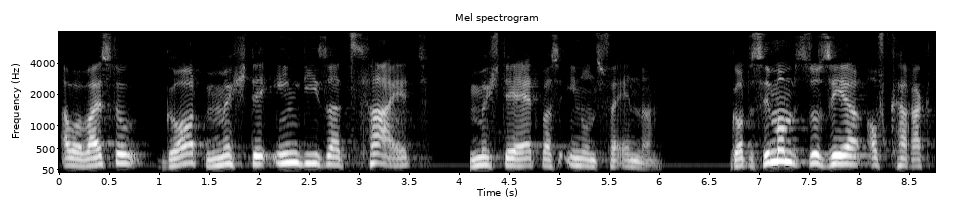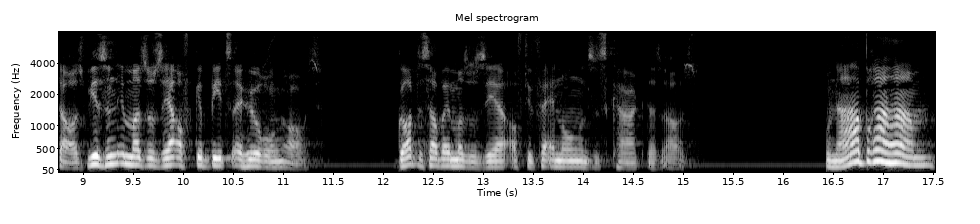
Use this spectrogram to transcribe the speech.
Aber weißt du, Gott möchte in dieser Zeit, möchte er etwas in uns verändern. Gott ist immer so sehr auf Charakter aus. Wir sind immer so sehr auf Gebetserhörung aus. Gott ist aber immer so sehr auf die Veränderung unseres Charakters aus. Und Abraham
